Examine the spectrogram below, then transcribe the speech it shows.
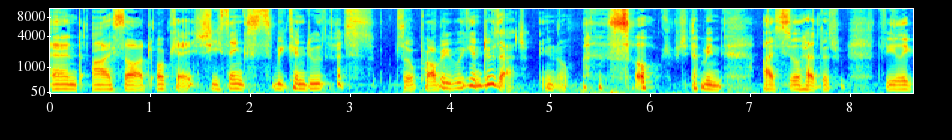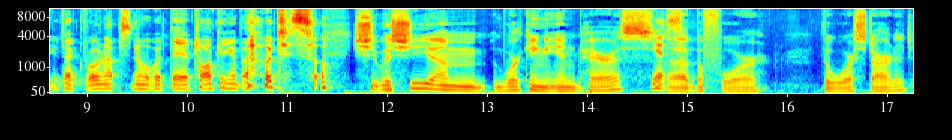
and I thought, okay, she thinks we can do that so probably we can do that, you know. so, I mean, I still had this feeling that grown-ups know what they're talking about. So she was she um, working in Paris yes. uh, before the war started.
